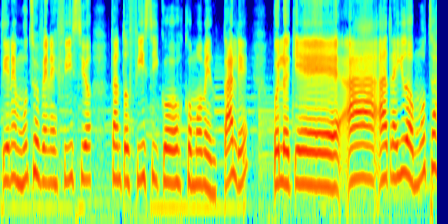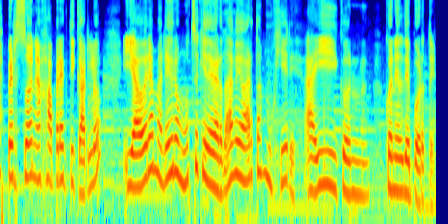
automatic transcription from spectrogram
tiene muchos beneficios, tanto físicos como mentales, por lo que ha, ha traído a muchas personas a practicarlo y ahora me alegro mucho que de verdad veo hartas mujeres ahí con, con el deporte.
